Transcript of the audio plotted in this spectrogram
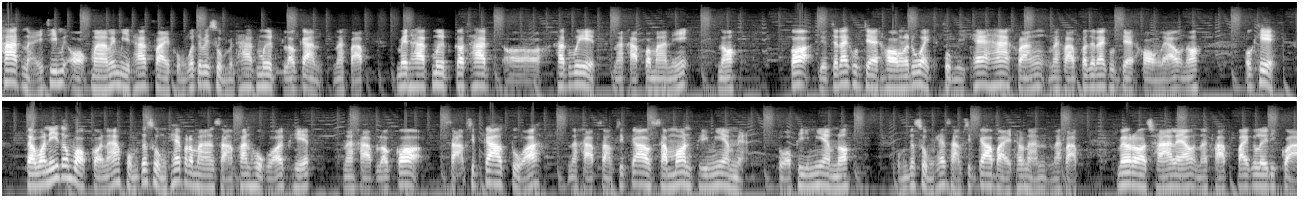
ธาตุไหนที่ไม่ออกมาไม่มีธาตุไฟ ผมก็จะไปสุ่มเป็นธาตุมืดแล้วกันนะครับ ไม่ธาตุมืดก็ธาตุเอ่อธาตุเวทนะครับ ประมาณนี้เนาะ ก็เดี๋ยวจะได้กุญแจทองแล้วด้วย สุ่มอีกแค่ 5 ครั้งนะครับ ก็จะได้กุญแจทองแล้วเนาะ โอเค แต่วันนี้ต้องบอกก่อนนะ ผมจะสุ่มแค่ประมาณ 3,600 เพชรนะครับ แล้วก็ 39 ตั๋วนะครับ 39ซัมมอนพรีเมียมเนี่ย ตั๋วพรีเมียมเนาะ ผมจะสุ่มแค่ 39 ใบเท่านั้นนะครับ ไม่รอช้าแล้วนะครับ ไปกันเลยดีกว่า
